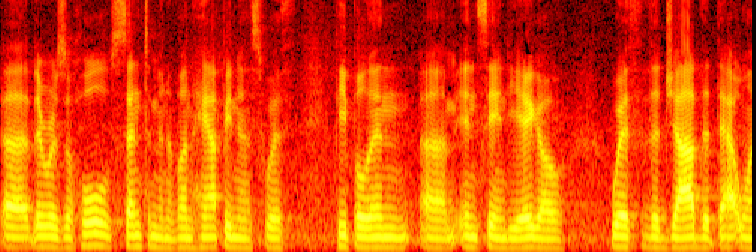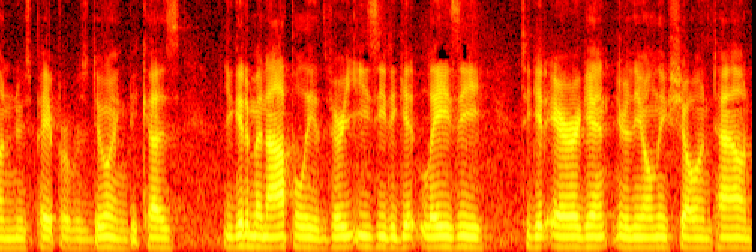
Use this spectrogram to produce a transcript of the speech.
uh, there was a whole sentiment of unhappiness with people in, um, in San Diego with the job that that one newspaper was doing because you get a monopoly, it's very easy to get lazy, to get arrogant, you're the only show in town.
